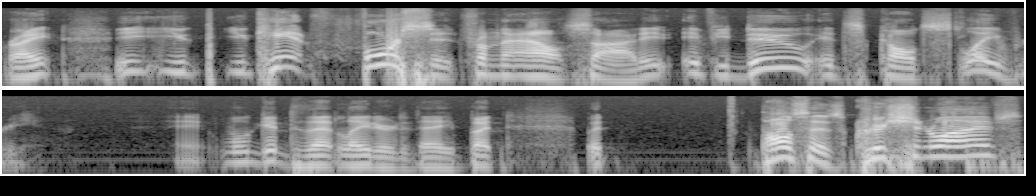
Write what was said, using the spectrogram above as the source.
right? You, you can't force it from the outside. If you do, it's called slavery. Eh, we'll get to that later today. But, but Paul says, Christian wives,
